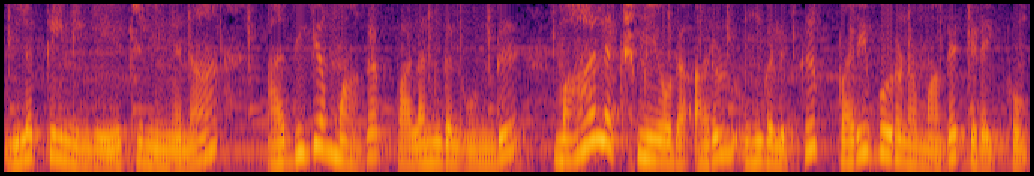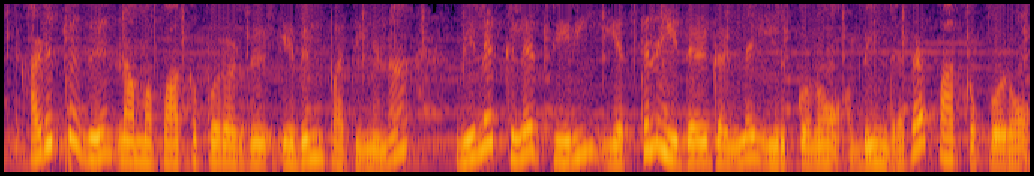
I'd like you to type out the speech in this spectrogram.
விளக்கை நீங்க ஏற்றுனீங்கன்னா அதிகமாக பலன்கள் உண்டு. மகாலட்சுமியோட அருள் உங்களுக்கு பரிபூரணமாக கிடைக்கும். அடுத்தது நம்ம பார்க்க போறது எதுன்னு பாத்தீங்கன்னா விளக்குல திரி எத்தனை இதழ்கள்ல இருக்கணும் அப்படின்றத பார்க்க போறோம்.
